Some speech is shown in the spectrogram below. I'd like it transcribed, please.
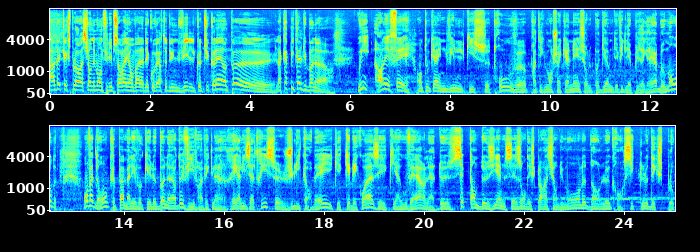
Avec Exploration du Monde, Philippe Soreille, on va à la découverte d'une ville que tu connais un peu, la capitale du bonheur. Oui, en effet, en tout cas une ville qui se trouve pratiquement chaque année sur le podium des villes les plus agréables au monde. On va donc pas mal évoquer le bonheur de vivre avec la réalisatrice Julie Corbeil, qui est québécoise et qui a ouvert la 72e saison d'exploration du monde dans le grand cycle d'Explo.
